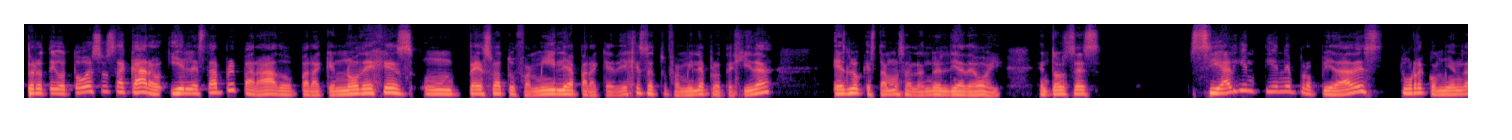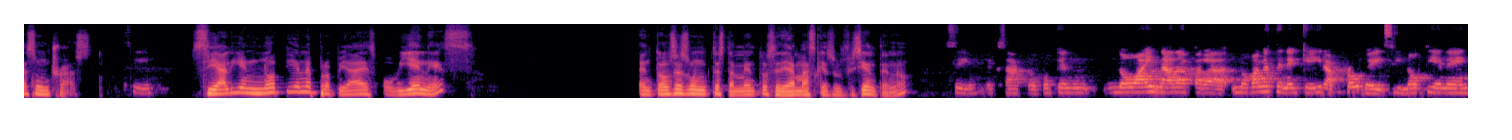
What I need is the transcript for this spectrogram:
Pero te digo, todo eso está caro y el estar preparado para que no dejes un peso a tu familia, para que dejes a tu familia protegida, es lo que estamos hablando el día de hoy. Entonces, si alguien tiene propiedades, tú recomiendas un trust. Sí. Si alguien no tiene propiedades o bienes, entonces un testamento sería más que suficiente, ¿no? Sí, exacto, porque no hay nada para, no van a tener que ir a probate si no tienen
